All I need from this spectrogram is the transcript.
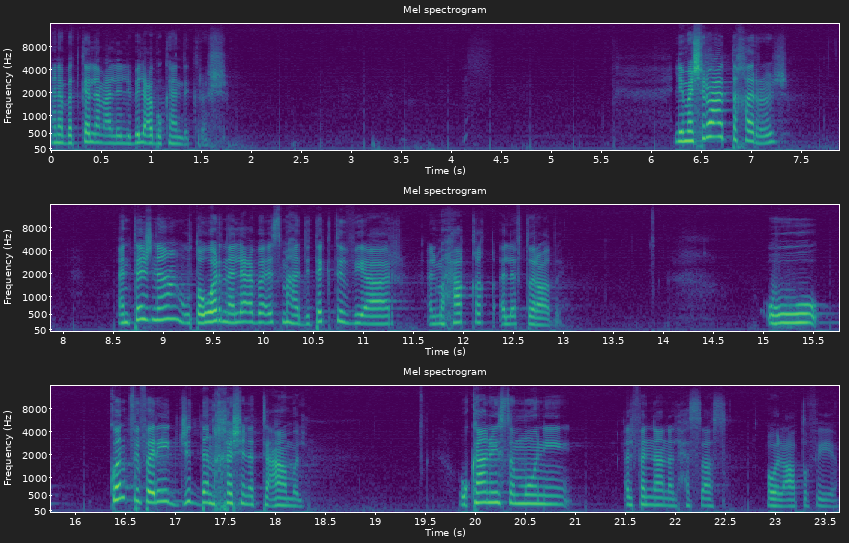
أنا بتكلم على اللي بيلعبوا Candy Crush لمشروع التخرج أنتجنا وطورنا لعبة اسمها Detective VR المحقق الافتراضي. وكنت في فريق جدا خشن التعامل وكانوا يسموني الفنانة الحساسة أو العاطفية.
